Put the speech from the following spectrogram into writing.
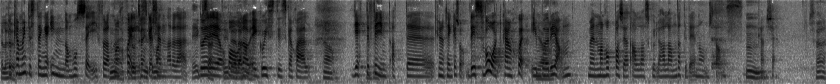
riktigt. Hur? Då kan man inte stänga in dem hos sig för att Nej, man då själv ska man- känna det där. då Exakt, är det är det bara det av egoistiska skäl. Ja. Jättefint att eh, kunna tänka så. Det är svårt kanske i Ja. början. Men man hoppas ju att alla skulle ha landat i det någonstans. Mm. Kanske. Det.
